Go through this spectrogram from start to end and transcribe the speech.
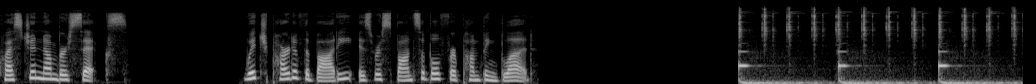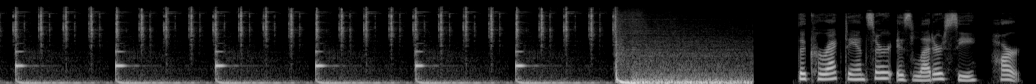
Question number 6. Which part of the body is responsible for pumping blood? The correct answer is letter C, heart.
